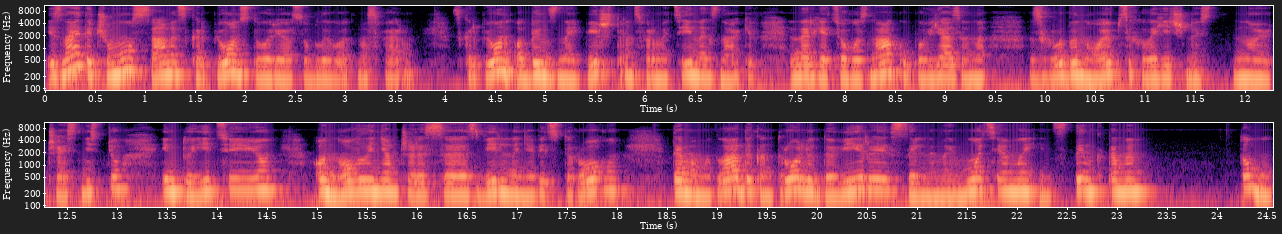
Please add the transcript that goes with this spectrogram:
І знаєте, чому саме Скорпіон створює особливу атмосферу? Скорпіон один з найбільш трансформаційних знаків. Енергія цього знаку пов'язана з глибиною, психологічною чесністю, інтуїцією, оновленням через е, звільнення від старого, темами влади, контролю, довіри, сильними емоціями, інстинктами. Тому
